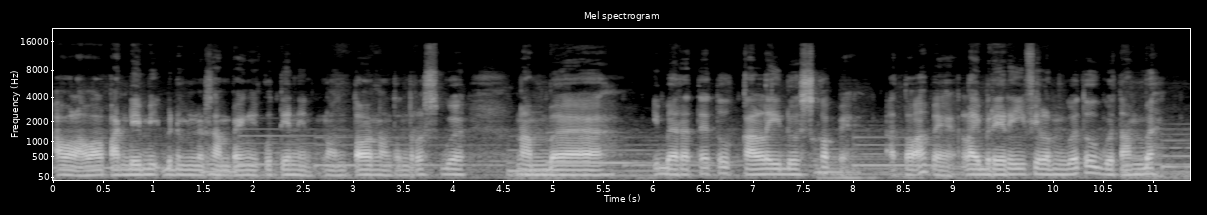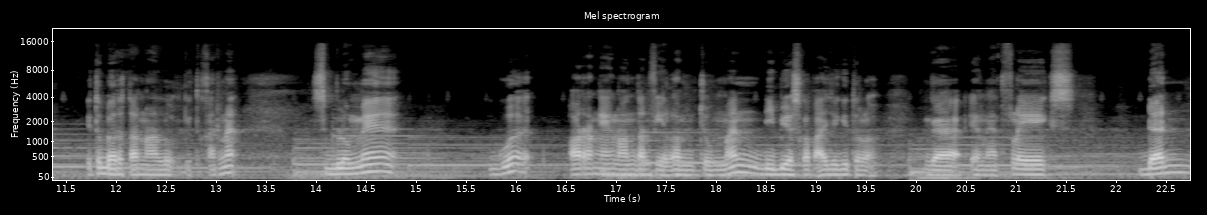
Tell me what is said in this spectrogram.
awal-awal pandemi bener-bener sampai ngikutin nonton nonton terus gue nambah ibaratnya tuh kaleidoskop ya atau apa ya library film gue tuh gue tambah itu baru tahun lalu gitu. Karena sebelumnya gue orang yang nonton film cuman di bioskop aja gitu loh nggak yang Netflix dan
